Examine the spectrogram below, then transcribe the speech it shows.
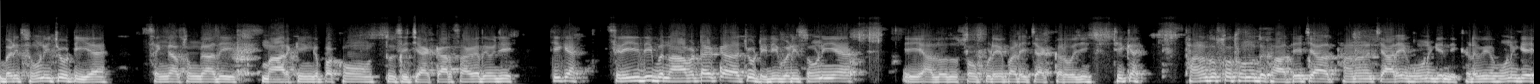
ਬੜੀ ਸੋਹਣੀ ਝੋਟੀ ਹੈ। ਸਿੰਘਾਂ ਸੁੰਗਾਂ ਦੀ ਮਾਰਕਿੰਗ ਪੱਖੋਂ ਤੁਸੀਂ ਚੈੱਕ ਕਰ ਸਕਦੇ ਹੋ ਜੀ। ਠੀਕ ਹੈ। ਸਰੀਰ ਦੀ ਬਣਾਵਟ ਅਹ, ਝੋਟੀ ਦੀ ਬੜੀ ਸੋਹਣੀ ਹੈ। ਇਹ ਆਲੋ ਲਓ ਦੋਸਤੋ ਪੁੜੇ ਪਾੜੇ ਚੈੱਕ ਕਰੋ ਜੀ। ਠੀਕ ਹੈ। ਥਣ ਦੋਸਤੋ ਤੁਹਾਨੂੰ ਦਿਖਾਤੇ ਚਾ ਥਣ ਚਾਰੇ ਹੋਣਗੇ ਨਿਖੜਵੇ ਹੋਣਗੇ।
